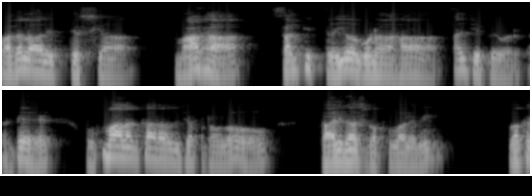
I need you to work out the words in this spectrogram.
పదలాలిత్యస్య మాఘ సంతి త్రయోగుణాహ అని చెప్పేవారు. అంటే ఉపమాలంకారాలను చెప్పడంలో కాళిదాసు గొప్పవాడని ఒక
